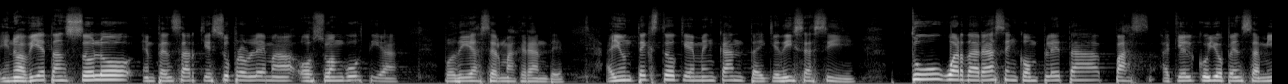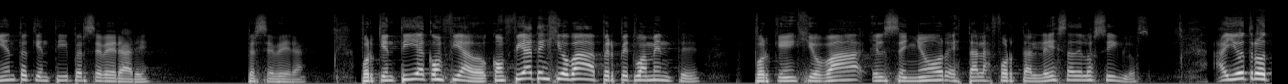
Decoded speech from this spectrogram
Y no había tan solo en pensar que su problema o su angustia podía ser más grande. Hay un texto que me encanta y que dice así, tú guardarás en completa paz aquel cuyo pensamiento que en ti perseverare, persevera. Porque en ti ha confiado, confiate en Jehová perpetuamente, porque en Jehová el Señor está la fortaleza de los siglos. Hay otro,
